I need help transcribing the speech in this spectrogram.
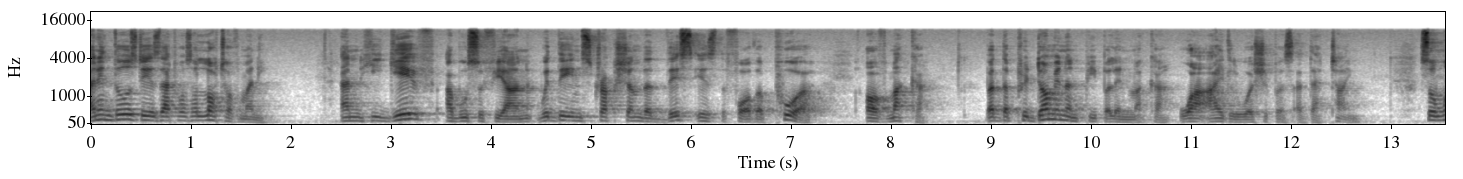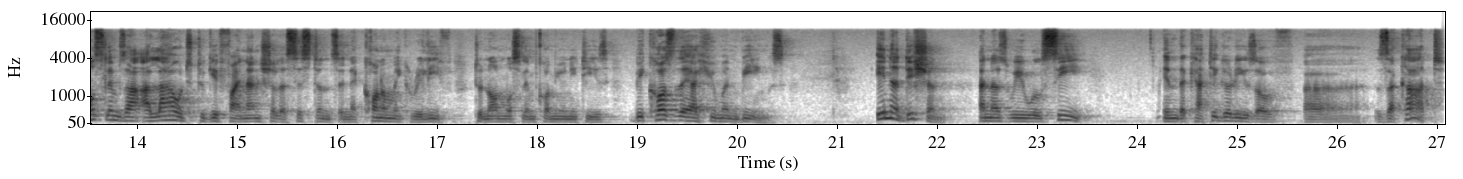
And in those days, that was a lot of money. And he gave Abu Sufyan with the instruction that this is for the poor of Mecca. But the predominant people in Mecca were idol worshippers at that time. So Muslims are allowed to give financial assistance and economic relief to non-Muslim communities because they are human beings. In addition, and as we will see in the categories of uh, zakat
